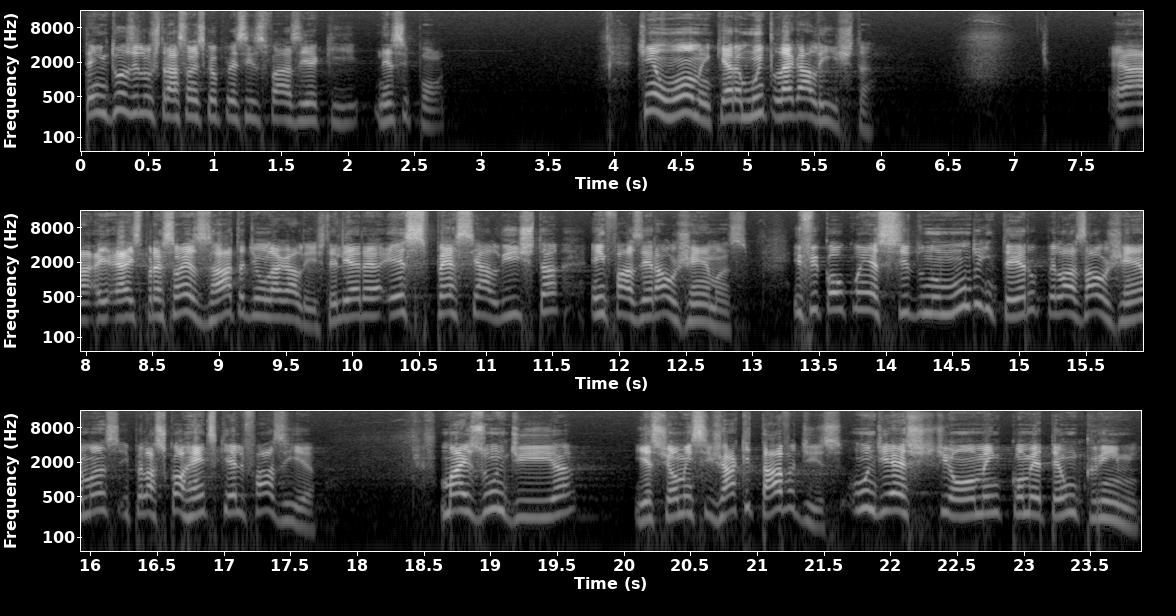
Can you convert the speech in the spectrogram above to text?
Tem duas ilustrações que eu preciso fazer aqui nesse ponto. Tinha um homem que era muito legalista. É a, é a expressão exata de um legalista. Ele era especialista em fazer algemas. E ficou conhecido no mundo inteiro pelas algemas e pelas correntes que ele fazia. Mas um dia, e esse homem se jactava disso, um dia este homem cometeu um crime.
